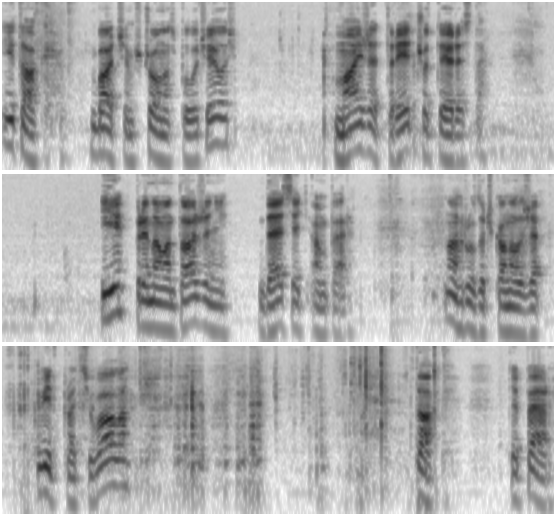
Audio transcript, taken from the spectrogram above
І так, бачимо, що у нас вийшло. майже 3400. І при навантаженні 10 ампер. Нагрузочка у нас вже відпрацювала. Так, тепер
